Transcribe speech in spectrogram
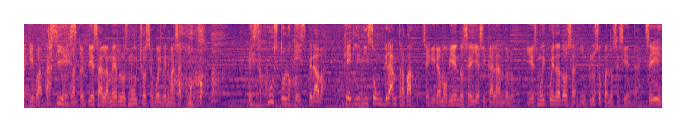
Aquí vamos. Así es. En cuanto empieza a lamerlos mucho, se vuelven más activos. Es justo lo que esperaba. Caitlin hizo un gran trabajo. Seguirá moviéndose y acicalándolo. Y es muy cuidadosa, incluso cuando se sienta. Sí,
